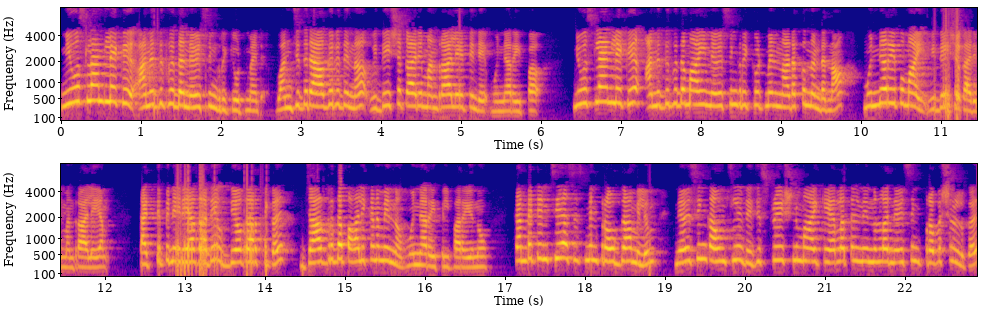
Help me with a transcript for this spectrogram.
ന്യൂസിലാൻഡിലേക്ക് അനധികൃത നഴ്സിംഗ് റിക്രൂട്ട്മെന്റ് വഞ്ചിതരാകരുതെന്ന് വിദേശകാര്യ മന്ത്രാലയത്തിന്റെ മുന്നറിയിപ്പ്. ന്യൂസിലാൻഡിലേക്ക് അനധികൃതമായി നഴ്സിംഗ് റിക്രൂട്ട്മെന്റ് നടക്കുന്നുണ്ടെന്ന മുന്നറിയിപ്പുമായി വിദേശകാര്യ മന്ത്രാലയം. തട്ടിപ്പിനിരയാകാതെ ഉദ്യോഗാർത്ഥികൾ ജാഗ്രത പാലിക്കണമെന്നും മുന്നറിയിപ്പിൽ പറയുന്നു. കമ്പറ്റൻസി അസസ്മെന്റ് പ്രോഗ്രാമിലും നഴ്സിംഗ് കൗൺസിലിംഗ് രജിസ്ട്രേഷനുമായി കേരളത്തിൽ നിന്നുള്ള നഴ്സിംഗ് പ്രൊഫഷണലുകൾ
